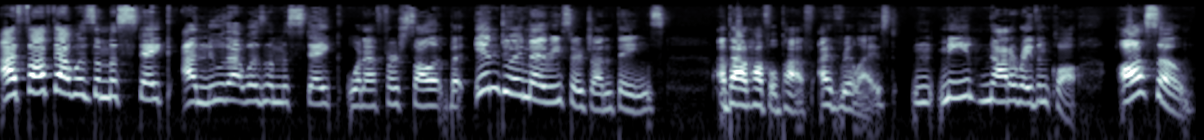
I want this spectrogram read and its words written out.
I thought that was a mistake. I knew that was a mistake when I first saw it, but in doing my research on things about Hufflepuff, I've realized me, not a Ravenclaw. Also,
